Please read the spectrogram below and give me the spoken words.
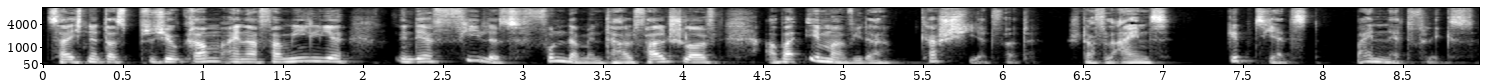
zeichnet das Psychogramm einer Familie, in der vieles fundamental falsch läuft, aber immer wieder kaschiert wird. Staffel 1 gibt's jetzt bei Netflix.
